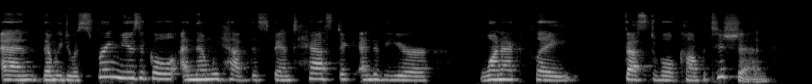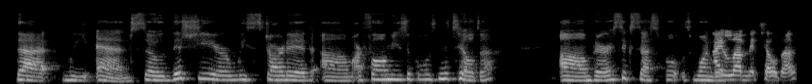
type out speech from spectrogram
And then we do a spring musical and then we have this fantastic end of the year one act play festival competition that we end. So this year we started um, our fall musical was matilda um, very successful. It was wonderful. I love Matilda.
